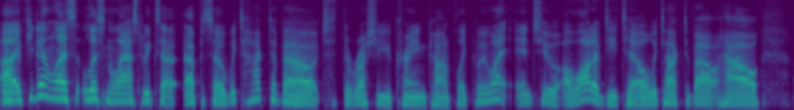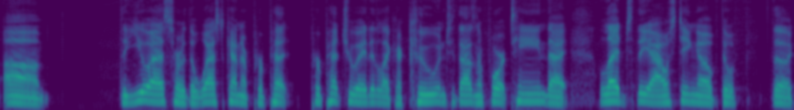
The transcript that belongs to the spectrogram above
Uh, if you didn't les- listen to last week's episode, we talked about the Russia Ukraine conflict. We went into a lot of detail. We talked about how um, the U.S. or the West kind of perpet- perpetuated like a coup in 2014 that led to the ousting of the the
